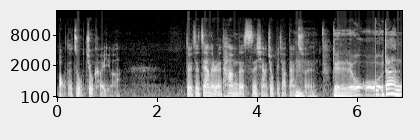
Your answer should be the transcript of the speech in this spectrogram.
保得住就可以了。对，就这样的人，他们的思想就比较单纯。嗯、对对对，我我我当然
